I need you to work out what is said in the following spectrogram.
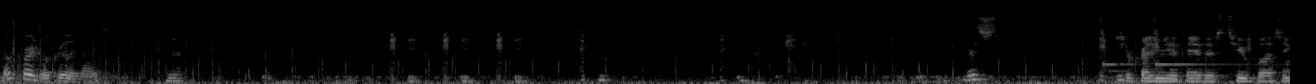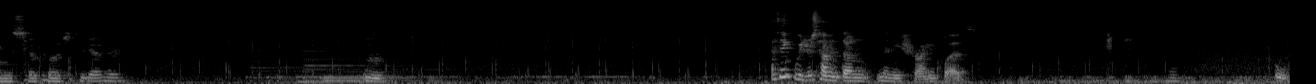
Those birds look really nice. Yeah. This surprised me that they had those two blessings so close together. Hmm. I think we just haven't done many shrine quests. Ooh.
